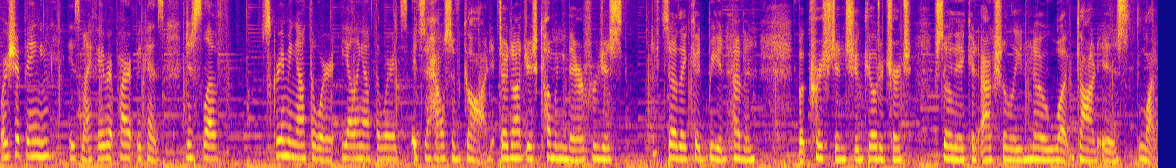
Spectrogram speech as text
Worshiping is my favorite part because I just love screaming out the word, yelling out the words. It's a house of God. They're not just coming there for just so they could be in heaven, but Christians should go to church so they could actually know what God is like.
